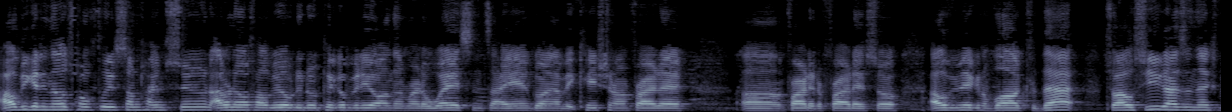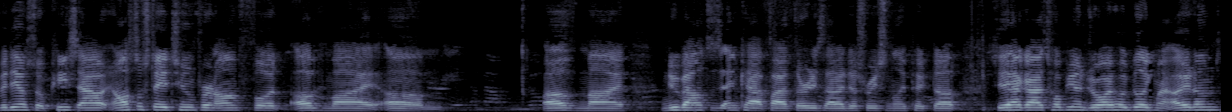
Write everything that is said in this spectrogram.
I'll be getting those hopefully sometime soon. I don't know if I'll be able to do a pickup video on them right away since I am going on vacation on Friday, um, Friday to Friday. So I will be making a vlog for that. So I will see you guys in the next video. So peace out, and also stay tuned for an on foot of my um, of my New Balances NCAP 530s that I just recently picked up. So yeah, guys, hope you enjoy. Hope you like my items.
